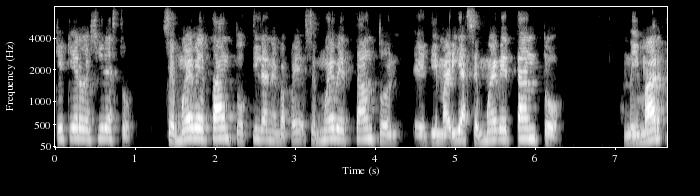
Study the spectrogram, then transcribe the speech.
¿Qué quiero decir esto? Se mueve tanto Kylian Mbappé, se mueve tanto eh, Di María, se mueve tanto Neymar,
